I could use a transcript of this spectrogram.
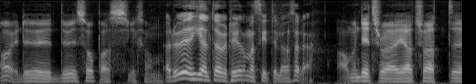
Oj, du, du är så pass liksom... Ja, du är helt övertygad om att City löser det? Ja men det tror jag, jag tror att... Eh, Det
